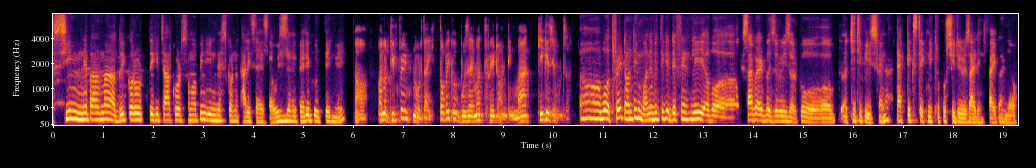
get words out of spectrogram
सिम नेपालमा दुई करोडदेखि चार करोडसम्म पनि इन्भेस्ट गर्न थालिसकेको छ which is a very good thing है। अन डिफ्रेन्ट नोट दाइ तपाईँको बुझाइमा थ्रेड हन्टिङमा के के चाहिँ हुन्छ? अब थ्रेड हन्टिङ भन्ने बित्तिकै डेफिनेटली अब साइबर एडभाइजरिजहरूको टिटिपिज होइन? ट्याक्टिक्स टेक्निक र प्रोसिडियर्स आइडेन्टिफाई गर्ने हो।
